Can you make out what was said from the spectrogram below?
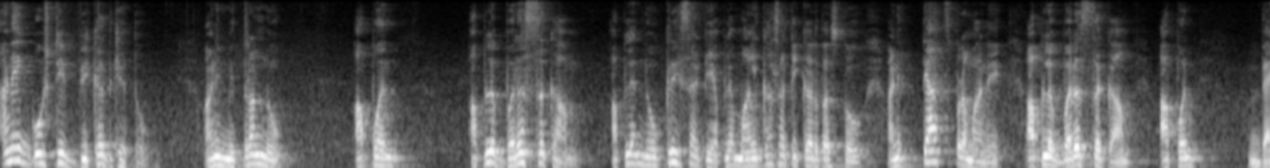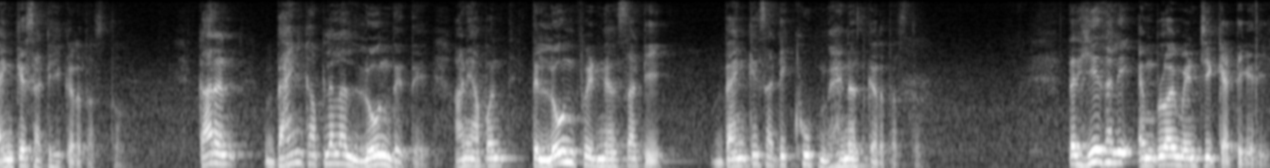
अनेक गोष्टी विकत घेतो. आणि मित्रांनो आपण आपलं बरंचसं काम आपल्या नोकरीसाठी आपल्या मालकासाठी करत असतो आणि त्याचप्रमाणे आपलं बरंचसं काम आपण बँकेसाठीही करत असतो. कारण बँक आपल्याला लोन देते आणि आपण ते लोन फेडण्यासाठी बँकेसाठी खूप मेहनत करत असतो. तर ही झाली एम्प्लॉयमेंटची कॅटेगरी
